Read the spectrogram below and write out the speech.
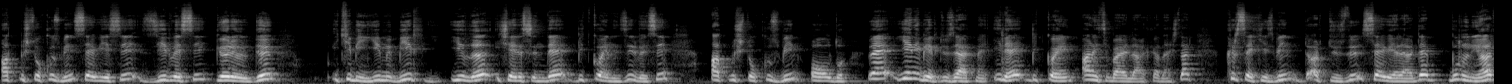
69 bin seviyesi zirvesi görüldü. 2021 yılı içerisinde Bitcoin'in zirvesi 69 bin oldu. Ve yeni bir düzeltme ile Bitcoin an itibariyle arkadaşlar 48.400'lü seviyelerde bulunuyor.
